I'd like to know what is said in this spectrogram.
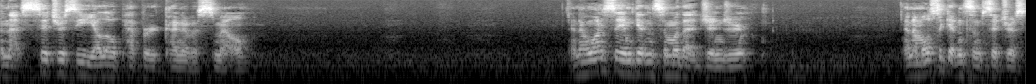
And that citrusy yellow pepper kind of a smell. And I want to say I'm getting some of that ginger. And I'm also getting some citrus,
